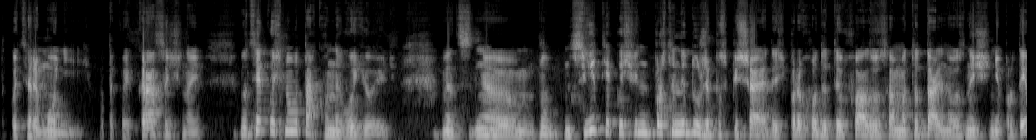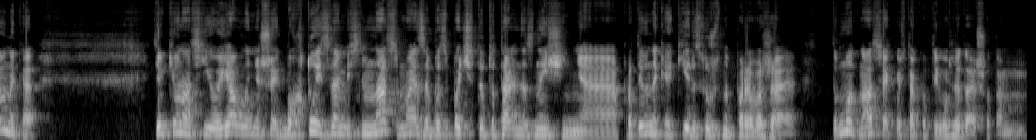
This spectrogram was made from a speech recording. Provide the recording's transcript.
такою церемонією, от такою красочною. Ну, це якось ну отак вони воюють. Е, Ну, світ якось він просто не дуже поспішає десь переходити в фазу саме тотального знищення противника. Тільки у нас є уявлення, що якби хтось замість нас має забезпечити тотальне знищення противника, який ресурсно переважає. Тому нас якось так от і виглядає, що там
